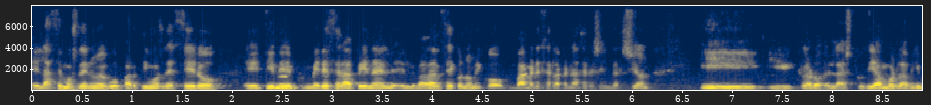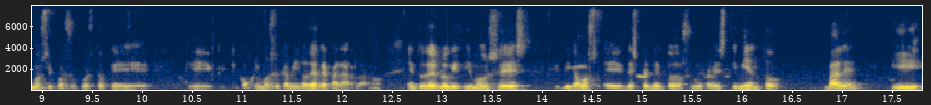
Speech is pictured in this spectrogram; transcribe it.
eh, la hacemos de nuevo, partimos de cero, eh, tiene, merece la pena, el, balance económico va a merecer la pena hacer esa inversión y, claro, la estudiamos, la vimos y por supuesto que, cogimos el camino de repararla. ¿no? Entonces lo que hicimos es, digamos, eh, desprender todo su revestimiento, ¿vale? Y,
